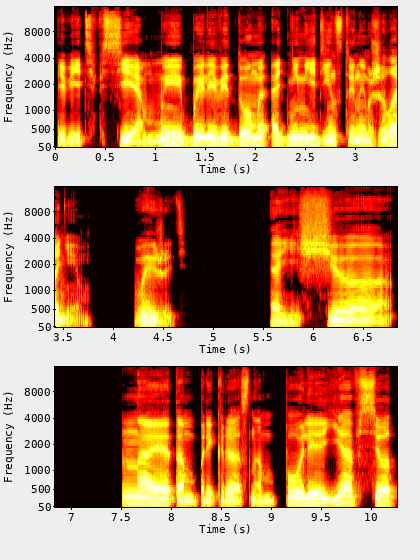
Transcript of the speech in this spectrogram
Ведь все мы были ведомы одним единственным желанием – выжить. А еще... На этом прекрасном поле я все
